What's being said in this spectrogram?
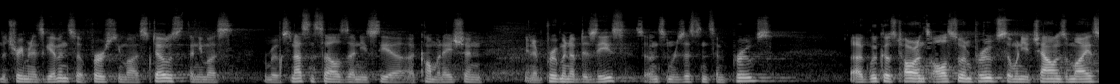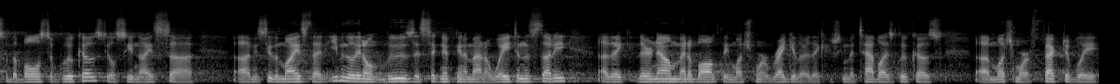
the treatment is given. So first you must dose, then you must remove senescent cells, then you see a, a culmination in improvement of disease. So insulin resistance improves. Uh, glucose tolerance also improves. So when you challenge the mice with a bolus of glucose, you'll see nice. Um, you see the mice that even though they don't lose a significant amount of weight in the study, uh, they, they're now metabolically much more regular. They can actually metabolize glucose uh, much more effectively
